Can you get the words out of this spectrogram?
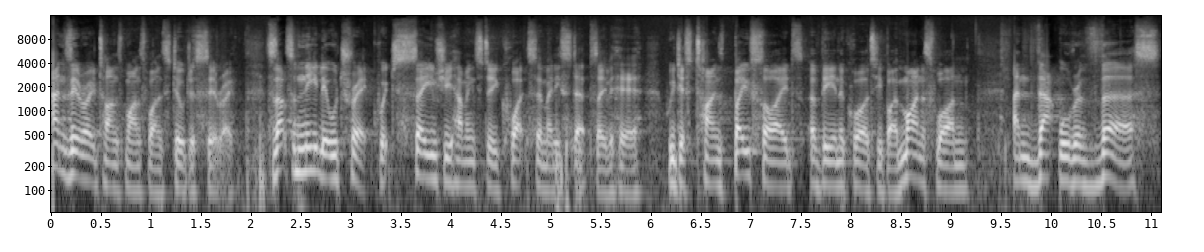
and 0 times minus 1 is still just 0. So that's a neat little trick which saves you having to do quite so many steps over here. We just times both sides of the inequality by minus 1, and that will reverse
